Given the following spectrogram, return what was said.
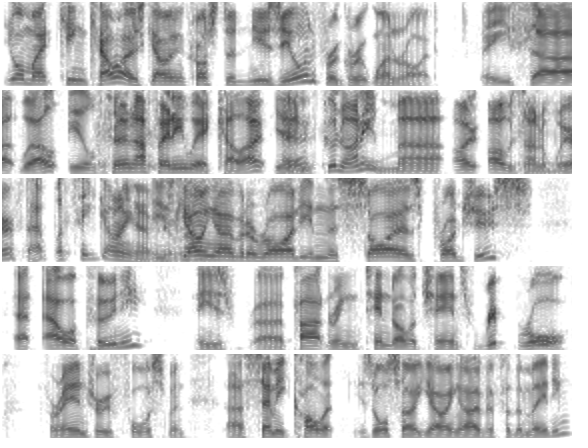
your mate King Callow is going across to New Zealand for a Group One ride. He's uh, well, he'll turn up anywhere, Callow. Yeah. and good on him. Uh, I I was unaware of that. What's he going over? He's going over to ride in the Sire's Produce at Awapuni. He's uh, partnering ten dollar chance Rip Raw for Andrew Forsman. Uh, Sammy Collett is also going over for the meeting,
